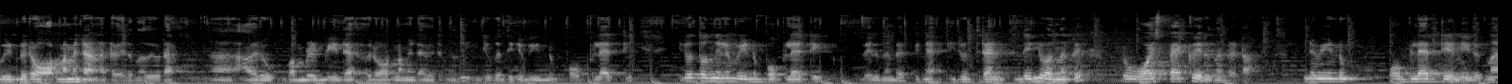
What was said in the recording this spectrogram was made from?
വീണ്ടും ഒരു ഓർണമെന്റ് ആണ് കേട്ടോ വരുന്നത് ഇവിടെ. ആ, ആ ഒരു ബമ്പിൾ ബീയുടെ ഒരു ആണ് വരുന്നത്. ഇരുപതിൽ വീണ്ടും പോപ്പുലാരിറ്റി ഇരുപത്തൊന്നിലും വീണ്ടും പോപ്പുലാരിറ്റി വരുന്നുണ്ട്. പിന്നെ ഇരുപത്തിരണ്ടിൽ വന്നിട്ട് ഒരു വോയിസ് പാക്ക് വരുന്നുണ്ട് കേട്ടോ പിന്നെ വീണ്ടും പോപ്പുലാരിറ്റിയാണ് ഇരുപത്തിനാ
